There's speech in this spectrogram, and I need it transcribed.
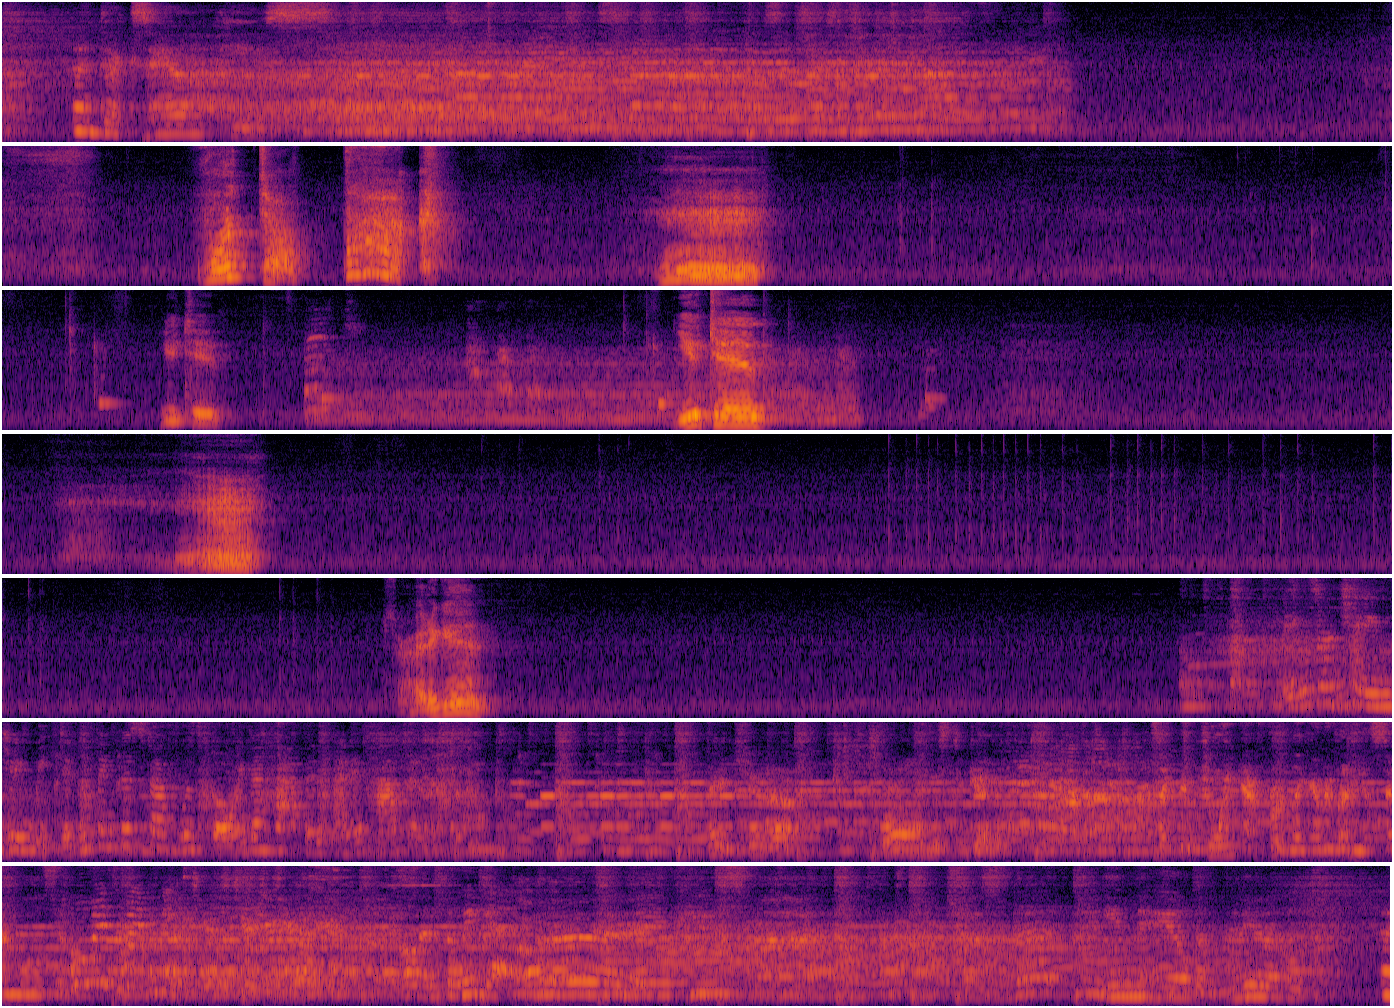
and exhale peace. What the fuck? Hmm. YouTube. YouTube. Try it again. Things are changing. We didn't think this stuff was going to happen, and it happened. Hey, chin up. We're all in this together. It's like the joint effort, like everybody assembles. Who is with me? Oh, there's the weekend.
